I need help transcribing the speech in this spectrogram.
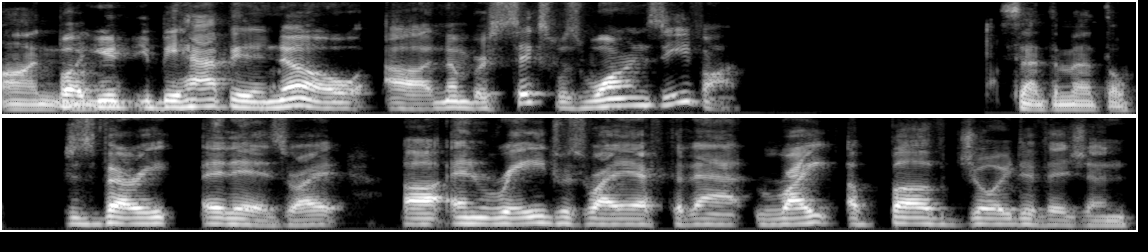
on But you'd, you'd be happy to know uh, number six was Warren Zevon, sentimental. Just very, it is, right? Uh, and Rage was right after that, right above Joy Division.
